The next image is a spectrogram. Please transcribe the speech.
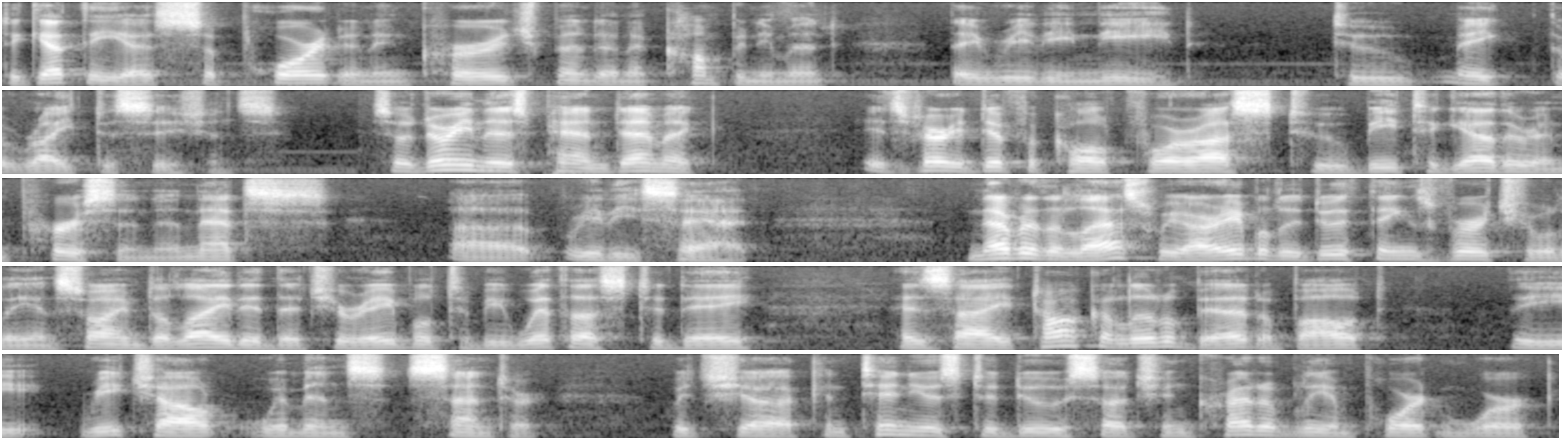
to get the uh, support and encouragement and accompaniment they really need to make the right decisions. So during this pandemic, it's very difficult for us to be together in person, and that's uh, really sad. Nevertheless, we are able to do things virtually, and so I'm delighted that you're able to be with us today as I talk a little bit about the Reach Out Women's Center, which uh, continues to do such incredibly important work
